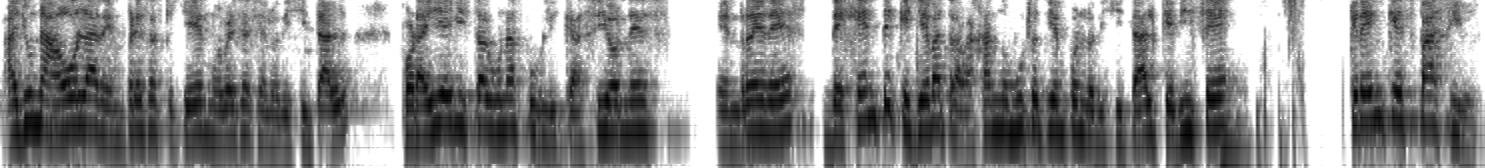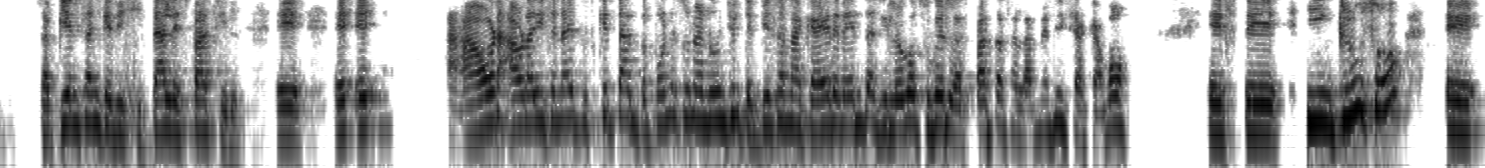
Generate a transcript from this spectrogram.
hay una ola de empresas que quieren moverse hacia lo digital, por ahí he visto algunas publicaciones en redes de gente que lleva trabajando mucho tiempo en lo digital que dice, creen que es fácil, o sea, piensan que digital es fácil. Eh, eh, ahora, ahora dicen, ay, pues qué tanto, pones un anuncio y te empiezan a caer ventas y luego subes las patas a la mesa y se acabó. Este, incluso, eh,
